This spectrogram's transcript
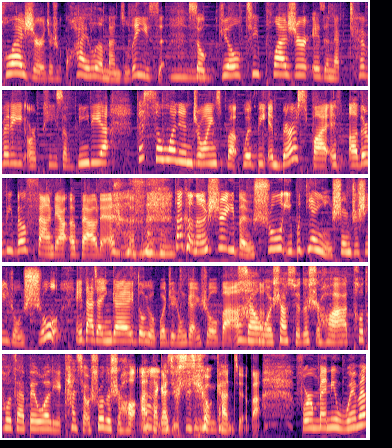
Pleasure 就是快乐、满足的意思。So guilty pleasure is an activity or piece of media that someone enjoys but would be embarrassed by if other people found out about it。它可能是一本书、一部电影，甚至是一种食物。哎，大家应该都有过这种感受吧？像我上学的时候啊，偷偷在被窝里看小说的时候啊，大概就是这种感觉吧。For many women,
